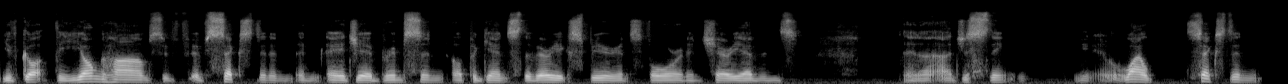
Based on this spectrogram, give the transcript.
you've got the young halves of, of Sexton and, and AJ Brimson up against the very experienced Foran and Cherry Evans. And I, I just think, you know, while Sexton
